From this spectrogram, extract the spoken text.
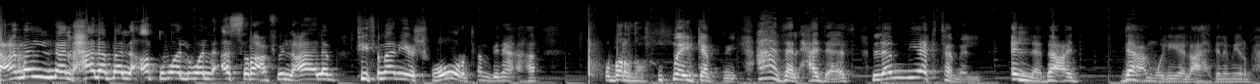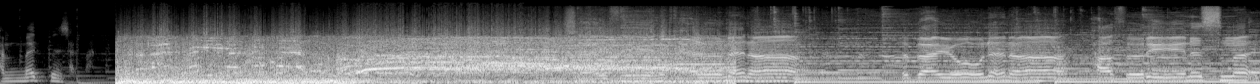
عملنا الحلبة الأطول والأسرع في العالم في ثمانية شهور تم بنائها. وبرضه ما يكفي. هذا الحدث لم يكتمل إلا بعد دعم ولي العهد الأمير محمد بن سلمان. شايفينك حلمنا بعيوننا حافرين اسمك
